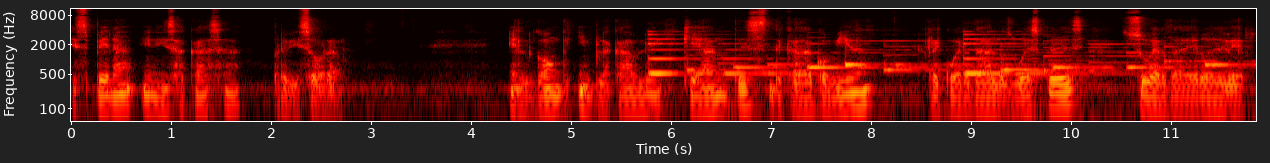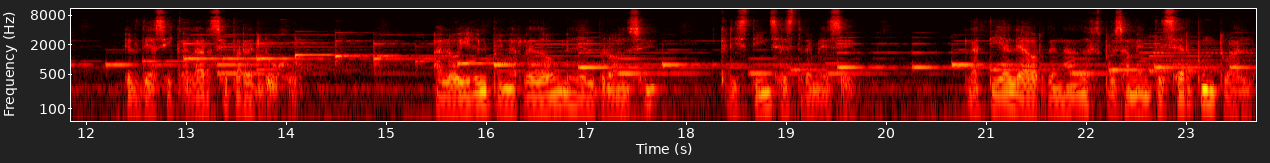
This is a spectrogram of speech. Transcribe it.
espera en esa casa previsora el gong implacable que antes de cada comida recuerda a los huéspedes su verdadero deber, el de acicalarse para el lujo. Al oír el primer redoble del bronce, Cristín se estremece. La tía le ha ordenado expresamente ser puntual,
